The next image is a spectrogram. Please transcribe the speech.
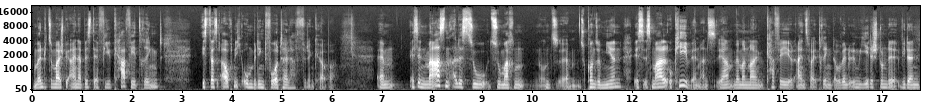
Und wenn du zum Beispiel einer bist, der viel Kaffee trinkt, ist das auch nicht unbedingt vorteilhaft für den Körper. Ähm, es in Maßen alles zu, zu machen und ähm, zu konsumieren, es ist mal okay, wenn man es, ja, wenn man mal einen Kaffee ein, zwei trinkt. Aber wenn du irgendwie jede Stunde wieder in,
